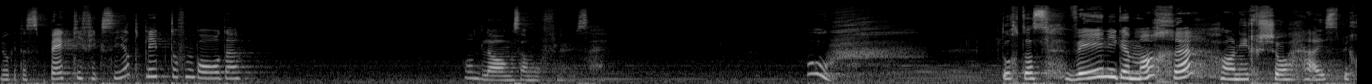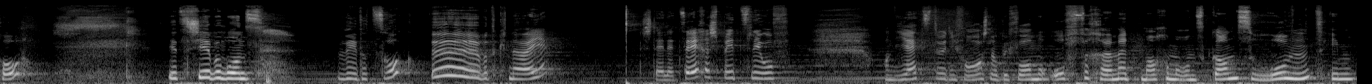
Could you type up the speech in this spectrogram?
Schauen, dass das Becken fixiert bleibt auf dem Boden. Und langsam auflösen. Uh. Durch das wenige Machen habe ich schon heiß bekommen. Jetzt schieben wir uns wieder zurück über die Knie. Stellen die Zehenspitzchen auf. Und jetzt würde ich vorschlagen, bevor wir offen kommen, machen wir uns ganz rund im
